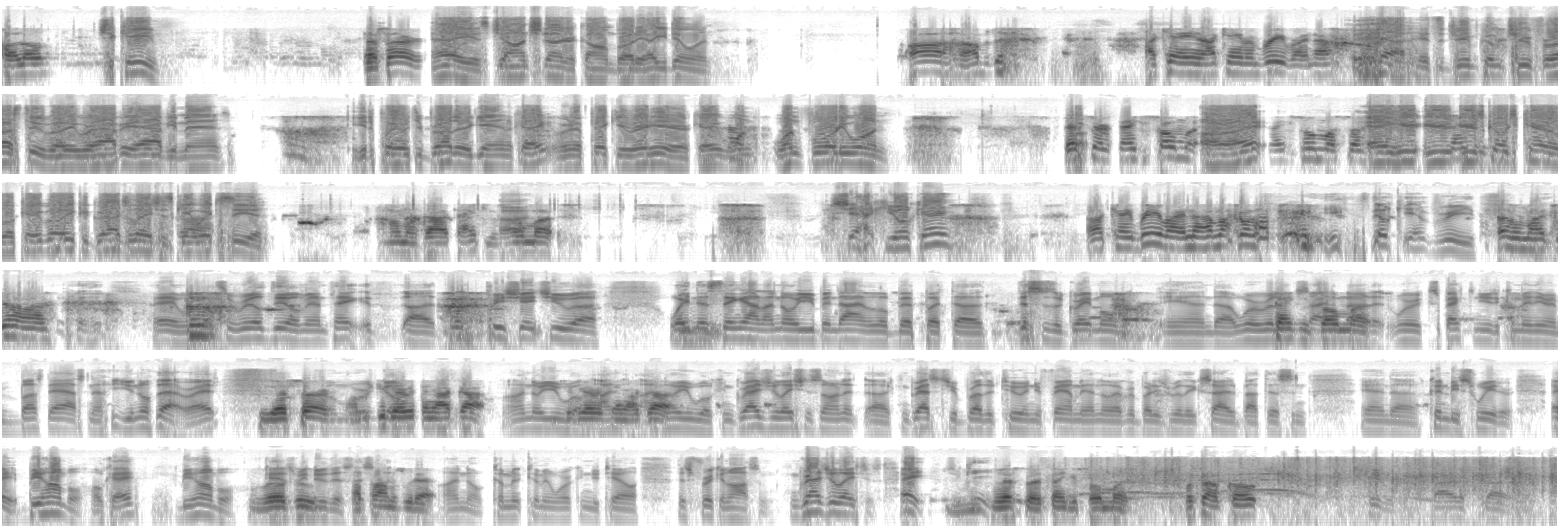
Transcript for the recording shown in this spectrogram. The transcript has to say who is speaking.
Speaker 1: Hello.
Speaker 2: Shaquem.
Speaker 1: Yes, sir.
Speaker 2: Hey, it's John Schneider calling, buddy. How you doing?
Speaker 1: Uh, I'm just, I can't. I can't even breathe right now.
Speaker 2: yeah, it's a dream come true for us too, buddy. We're happy to have you, man. You get to play with your brother again, okay? We're gonna pick you right here, okay? One one forty one.
Speaker 1: Yes, sir. Thank you so much.
Speaker 2: All right.
Speaker 1: Thanks so much, sir.
Speaker 2: Hey, here, here, here's
Speaker 1: you.
Speaker 2: Coach Carroll, okay, buddy? Congratulations. Can't wait to see you.
Speaker 1: Oh my God. Thank you so
Speaker 2: All right.
Speaker 1: much.
Speaker 3: Shaq, you okay?
Speaker 1: I can't breathe right now. I'm not gonna lie to you.
Speaker 3: you still can't breathe.
Speaker 1: Oh my God.
Speaker 3: Hey, well, it's a real deal, man. Thank, uh, appreciate you uh, waiting this thing out. I know you've been dying a little bit, but uh, this is a great moment, and uh, we're really
Speaker 1: Thank
Speaker 3: excited
Speaker 1: so
Speaker 3: about
Speaker 1: much.
Speaker 3: it. We're expecting you to come in here and bust ass. Now, you know that, right?
Speaker 1: Yes, sir.
Speaker 3: From
Speaker 1: I'm give
Speaker 3: go.
Speaker 1: you everything I got.
Speaker 3: I know you will. I,
Speaker 1: everything I
Speaker 3: I
Speaker 1: got.
Speaker 3: know you will. Congratulations on it. Uh, congrats to your brother too and your family. I know everybody's really excited about this, and and uh, couldn't be sweeter. Hey, be humble, okay? Be humble okay,
Speaker 1: Will
Speaker 3: as we
Speaker 1: do.
Speaker 3: do this.
Speaker 1: I
Speaker 3: Listen,
Speaker 1: promise you that.
Speaker 3: I know. Come in, come in, working your tail. This is freaking awesome. Congratulations. Hey, Shaquille.
Speaker 1: Yes, sir. Thank you so much. What's up, Coach?
Speaker 3: People up about it.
